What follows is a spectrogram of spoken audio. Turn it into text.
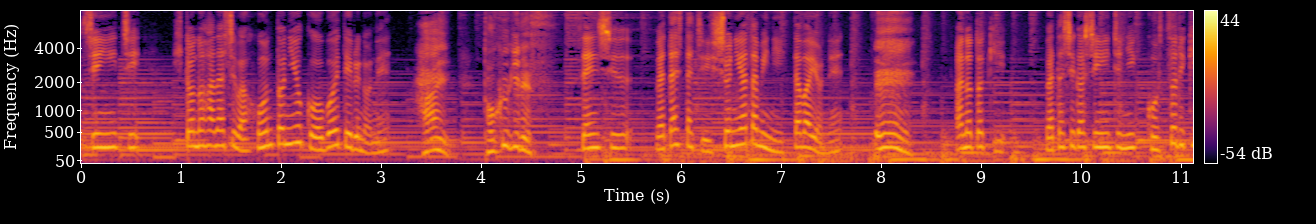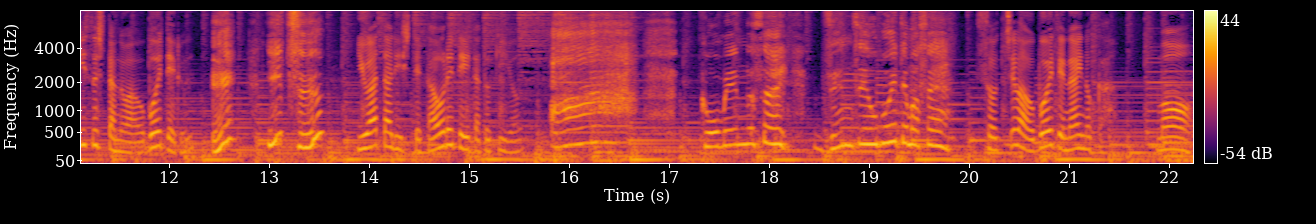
新一人の話は本当によく覚えてるのね。はい特技です。先週私たち一緒に熱海に行ったわよね。ええ。あの時私が新一にこっそりキスしたのは覚えてる？え？いつ？湯あたりして倒れていた時よ。あーごめんなさい。全然覚えてません。そっちは覚えてないのか。も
